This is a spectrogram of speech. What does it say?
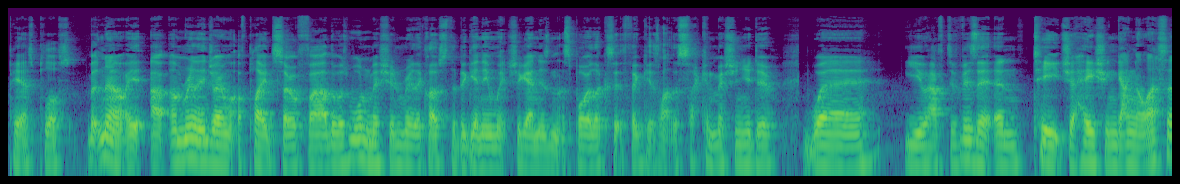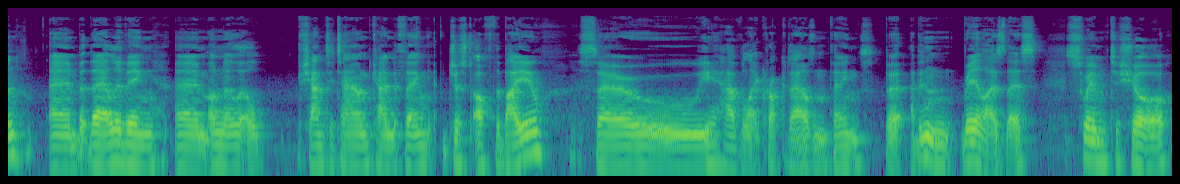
PS Plus. But no, it, I, am really enjoying what I've played so far. There was one mission really close to the beginning, which again isn't a spoiler because I think it's like the second mission you do, where you have to visit and teach a Haitian gang a lesson. Um, but they're living um, on a little shantytown kind of thing just off the bayou. So we have like crocodiles and things. But I didn't realise this. Swim to shore,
